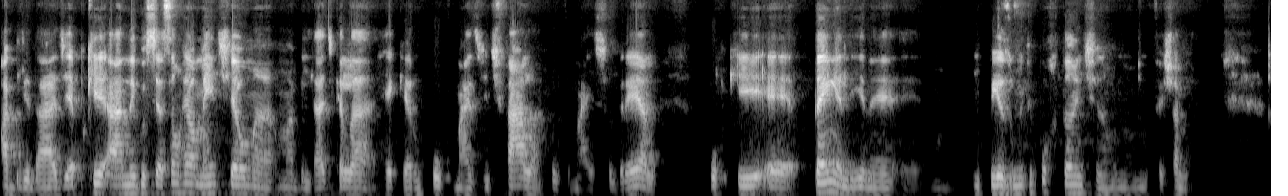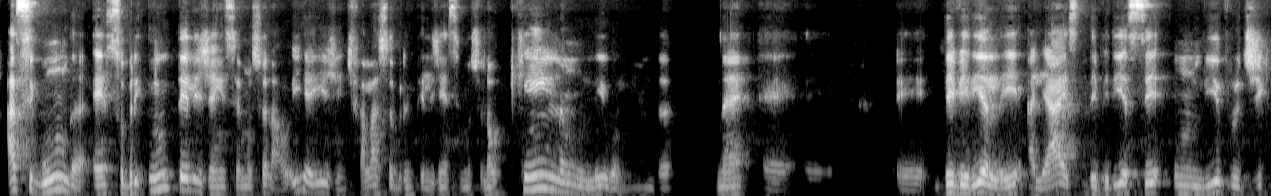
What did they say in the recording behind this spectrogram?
habilidade é porque a negociação realmente é uma, uma habilidade que ela requer um pouco mais, a gente fala um pouco mais sobre ela, porque é, tem ali né, é, um peso muito importante no, no fechamento. A segunda é sobre inteligência emocional. E aí, gente, falar sobre inteligência emocional, quem não leu ainda, né, é, é, é, deveria ler. Aliás, deveria ser um livro de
